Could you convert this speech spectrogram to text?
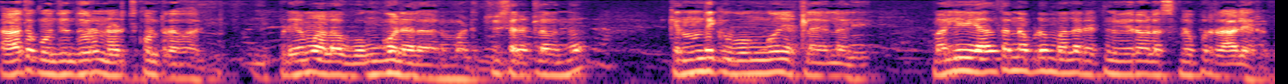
తర్వాత కొంచెం దూరం నడుచుకుంటూ రావాలి. ఇప్పుడేమో అలా వంగుని వెళ్ళాలి అనమాట చూసారు ఎట్లా ఉందో? కిందకి వంగుని ఎట్లా వెళ్ళాలి? మళ్ళీ వెళ్తున్నప్పుడు మళ్ళీ రిటర్న్ వేరే వాళ్ళు వస్తున్నప్పుడు రాలేరు.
